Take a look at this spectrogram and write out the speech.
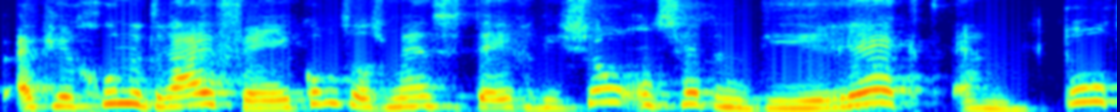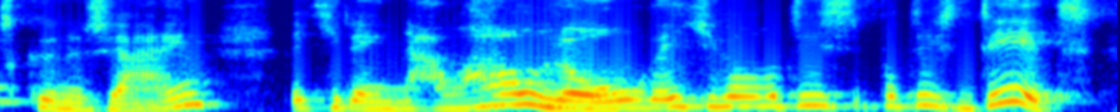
heb je een groene drijfveer en je komt als mensen tegen die zo ontzettend direct en bot kunnen zijn, dat je denkt, nou hallo, weet je wel, wat is, wat is dit?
